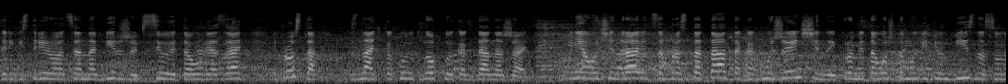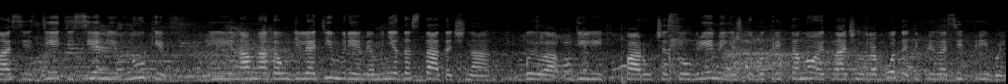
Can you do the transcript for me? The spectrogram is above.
зарегистрироваться на бирже, все это увязать и просто знать, какую кнопку и когда нажать. Мне очень нравится простота, так как мы женщины, кроме того, что мы ведем бизнес, у нас есть дети, семьи, внуки, и нам надо уделять им время, мне достаточно было уделить пару часов времени, чтобы криптоноид начал работать и приносить прибыль.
